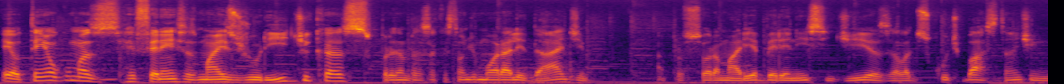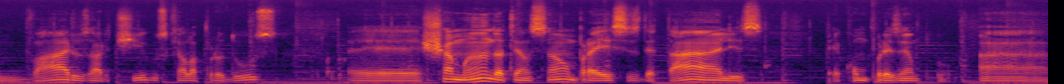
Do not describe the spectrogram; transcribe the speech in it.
Eu tenho algumas referências mais jurídicas, por exemplo, essa questão de moralidade. A professora Maria Berenice Dias, ela discute bastante em vários artigos que ela produz, é, chamando atenção para esses detalhes, é, como, por exemplo, a-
